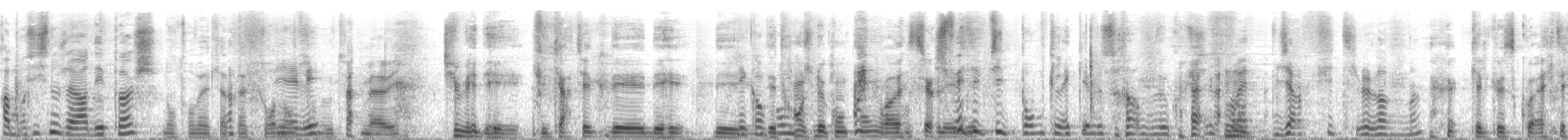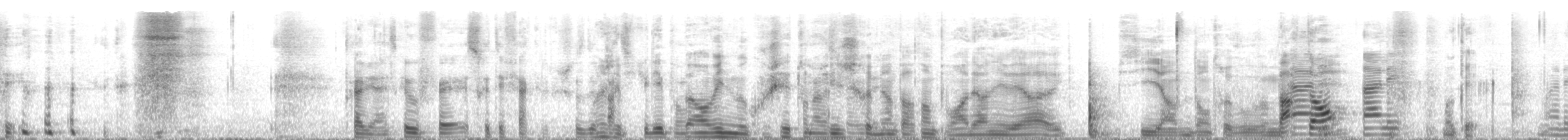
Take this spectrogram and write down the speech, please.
Ah, moi aussi, sinon, je vais avoir des poches. dont on va être la plaque tournante sans doute. Bah oui. Tu mets des, des quartiers, des, des, des, Des tranches de concombre sur Je fais des les petites pompes claquées le soir de me coucher pour être bien fit le lendemain. quelques squats. et- Très bien. Est-ce que vous faites- souhaitez faire quelque chose de Moi, particulier pour Pas envie de me coucher tout de suite, je serais bien partant pour un dernier verre avec si un d'entre vous veut me Partant. Allez, Ok. allez.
